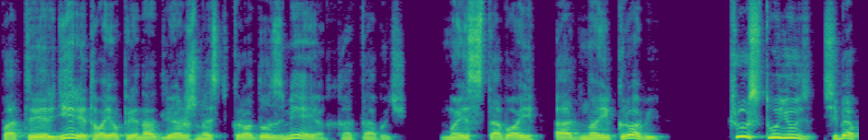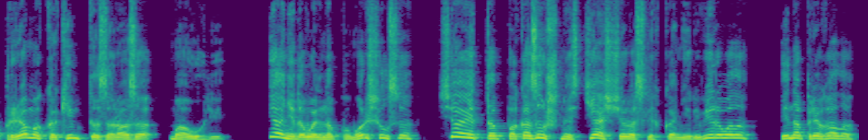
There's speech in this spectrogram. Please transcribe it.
подтвердили твою принадлежность к роду змея, Хатабыч. Мы с тобой одной крови. Чувствую себя прямо каким-то зараза Маугли». Я недовольно поморщился, вся эта показушность ящера слегка нервировала и напрягала,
